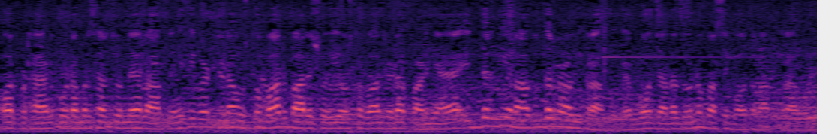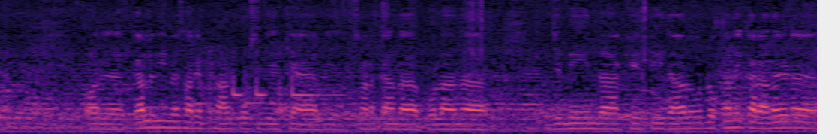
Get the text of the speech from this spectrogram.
ਔਰ ਪਠਾਨਕੋਟ ਅੰਮ੍ਰਿਤਸਰ ਚ ਉਹਨੇ ਹਾਲਾਤ ਨਹੀਂ ਸੀ ਬਟ ਜਿਹੜਾ ਉਸ ਤੋਂ ਬਾਅਦ ਬਾਰਿਸ਼ ਹੋਈ, ਉਸ ਤੋਂ ਬਾਅਦ ਜਿਹੜਾ ਪਾਣੀ ਆਇਆ, ਇੱਧਰ ਦੀ ਹਾਲਾਤ ਉੱਧਰ ਨਾਲੋਂ ਵੀ ਖਰਾਬ ਹੋ ਗਏ। ਬਹੁਤ ਜ਼ਿਆਦਾ ਦੋਨੋਂ ਪਾਸੇ ਬਹੁਤ ਹਾਲਾਤ ਖਰਾਬ ਹੋ ਗਏ ਔਰ ਕੱਲ ਵੀ ਮੈਂ ਸਾਰੇ ਪਠਾਨਕੋਟ 'ਚ ਦੇਖ ਕੇ ਆਇਆ ਵੀ ਸੜਕਾਂ ਦਾ, ਪੁਲਾਂ ਦਾ ਜ਼ਮੀਨ ਦਾ, ਖੇਤੀ ਦਾ, ਔਰ ਲੋਕਾਂ ਦੇ ਘਰਾਂ ਦਾ ਜਿਹੜਾ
